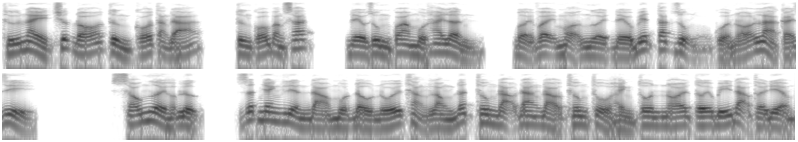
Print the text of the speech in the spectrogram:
Thứ này trước đó từng có tảng đá, từng có bằng sắt, đều dùng qua một hai lần, bởi vậy mọi người đều biết tác dụng của nó là cái gì sáu người hợp lực, rất nhanh liền đào một đầu nối thẳng lòng đất thông đạo đang đào thông thổ hành tôn nói tới bí đạo thời điểm,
